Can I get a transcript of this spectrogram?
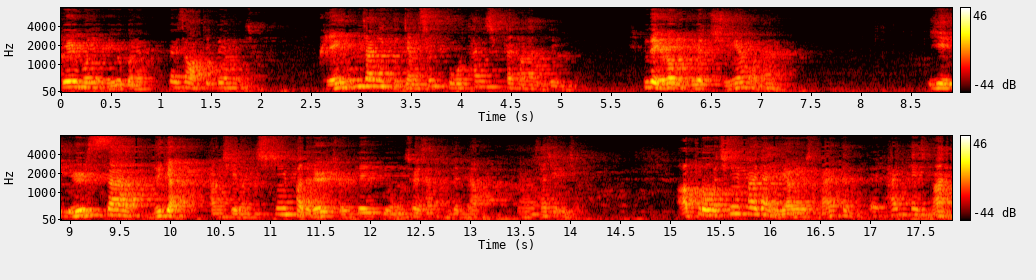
일본이 외교권을 뺏어왔기 때문이죠. 굉장히 굉장히 슬프고 탄식할 만한 일입니다. 근데 여러분 우리가 중요한 거는 이 일사늑약 당시 이런 친일파들을 절대 용서해서는 안 된다라는 사실이죠. 앞으로 친일파에 대한 이야기를 잠깐 할, 테, 할 테지만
